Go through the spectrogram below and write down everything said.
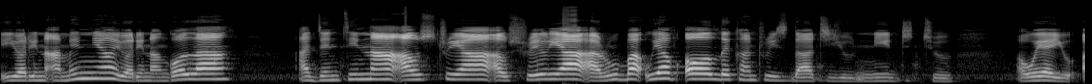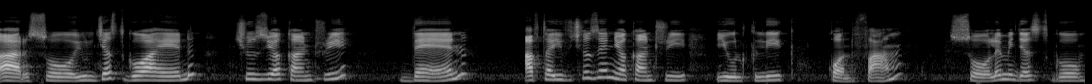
you are in Armenia, you are in Angola, Argentina, Austria, Australia, Aruba. We have all the countries that you need to uh, where you are. So you'll just go ahead, choose your country, then after you've chosen your country, you'll click confirm. So let me just go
